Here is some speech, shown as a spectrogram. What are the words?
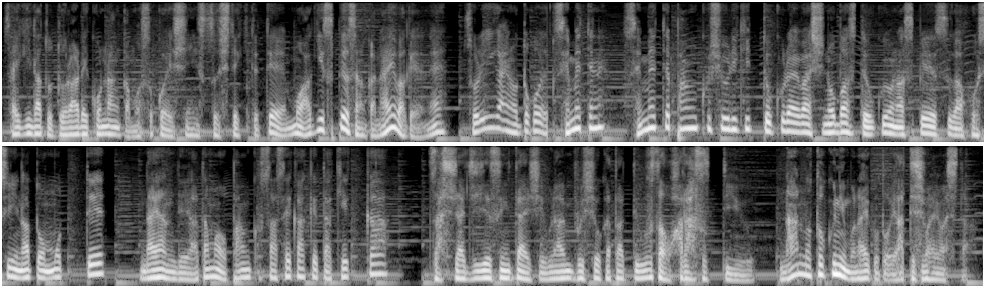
最近だとドラレコなんかもそこへ進出してきてて、もう空きスペースなんかないわけでね、それ以外のところでせめてね、せめてパンク修理キットくらいは忍ばせておくようなスペースが欲しいなと思って、悩んで頭をパンクさせかけた結果、雑誌や GS に対し恨み節を語って嘘を晴らすっていう、何の得にもないことをやってしまいました。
